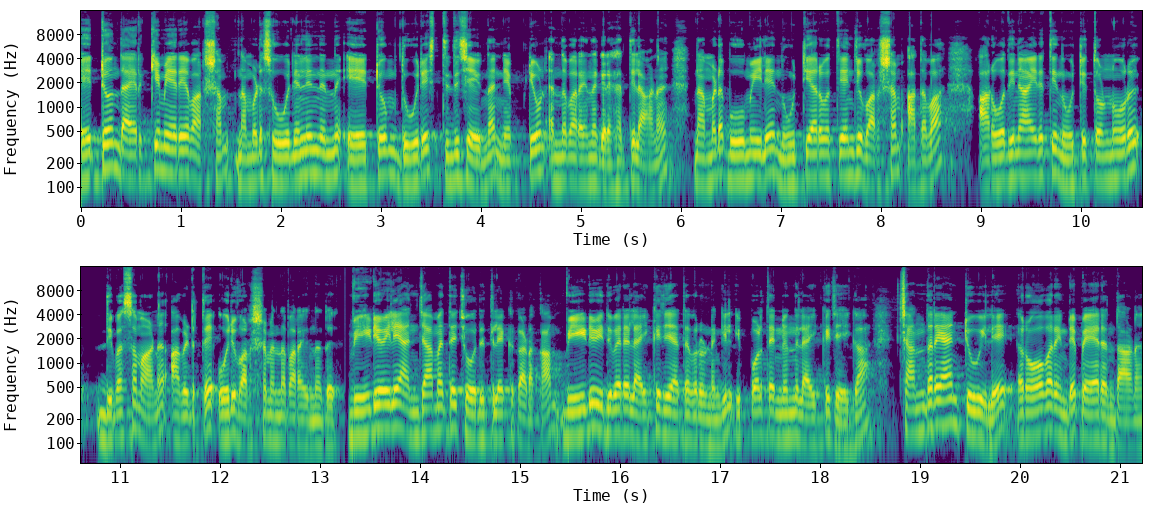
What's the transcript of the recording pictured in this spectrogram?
ഏറ്റവും ദൈർഘ്യമേറിയ വർഷം നമ്മുടെ സൂര്യനിൽ നിന്ന് ഏറ്റവും ദൂരെ സ്ഥിതി ചെയ്യുന്ന നെപ്റ്റ്യൂൺ എന്ന് പറയുന്ന ഗ്രഹത്തിലാണ്. നമ്മുടെ ഭൂമിയിലെ നൂറ്റി അറുപത്തിയഞ്ച് വർഷം അഥവാ അറുപതിനായിരത്തി നൂറ്റി തൊണ്ണൂറ് ദിവസമാണ് അവിടുത്തെ ഒരു വർഷം എന്ന് പറയുന്നത്. വീഡിയോയിലെ അഞ്ചാമത്തെ ചോദ്യത്തിലേക്ക് കടക്കാം. വീഡിയോ ഇതുവരെ ലൈക്ക് ചെയ്യാത്തവരുണ്ടെങ്കിൽ ഇപ്പോൾ തന്നെ ഒന്ന് ലൈക്ക് ചെയ്യുക. ചന്ദ്രയാൻ ടൂയിലെ റോവറിന്റെ പേരെന്താണ്?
